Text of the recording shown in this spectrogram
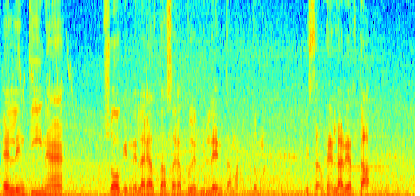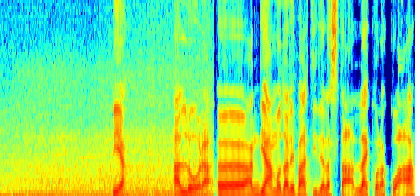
È lentina, eh? So che nella realtà sarà pure più lenta, ma insomma, questa non è la realtà. Via. Allora, eh, andiamo dalle parti della stalla, eccola qua.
